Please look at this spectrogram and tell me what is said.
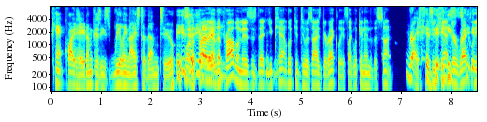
can't quite hate him because he's really nice to them too. Well, the, you know pro- I yeah, the problem is, is that you can't look into his eyes directly. It's like looking into the sun. Right. You can't directly,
